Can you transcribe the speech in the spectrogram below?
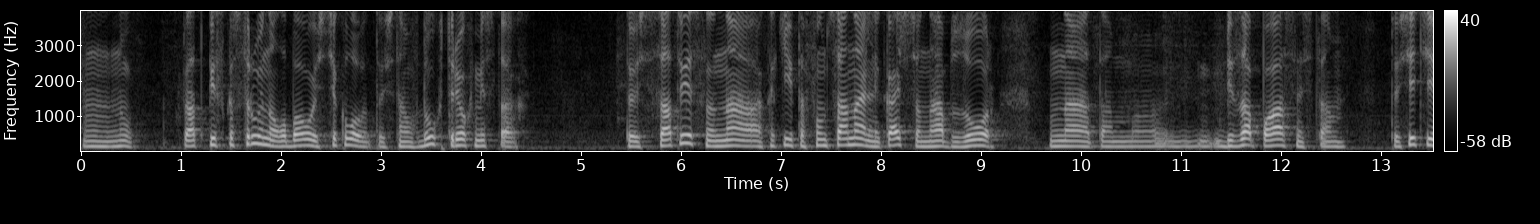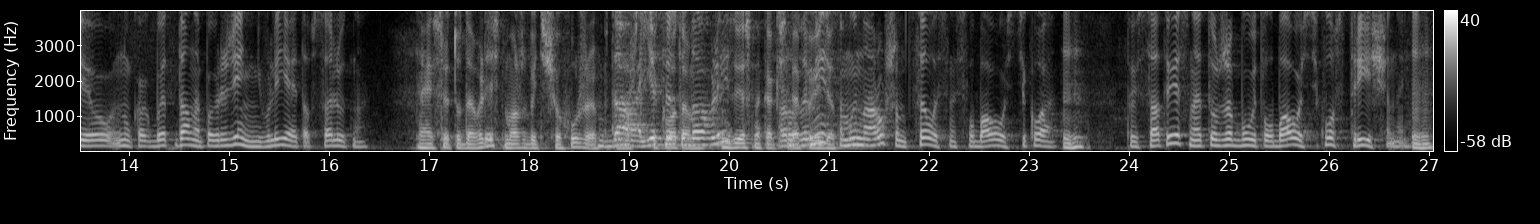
ну, от пескоструйного лобовое стекло, то есть там в двух-трех местах. То есть, соответственно, на какие-то функциональные качества, на обзор, на там, э, безопасность, там, то есть эти, ну, как бы это данное повреждение не влияет абсолютно. А если туда влезть, может быть еще хуже, потому да, что если стекло туда там влезть, известно, как себя разумеется, поведет. мы нарушим целостность лобового стекла. Угу. То есть, соответственно, это уже будет лобовое стекло с трещиной. Угу.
